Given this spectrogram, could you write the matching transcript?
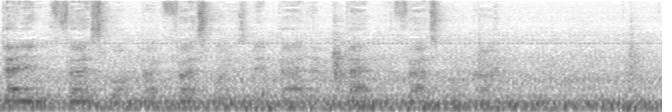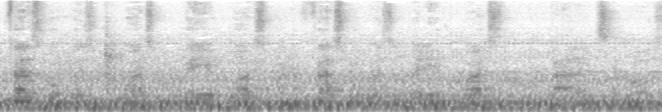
better than the first one, but the first one is a bit better than, than the first one though. First one was worse, really worse one. The first one was a really worse balance it was.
